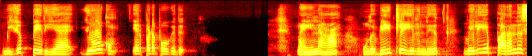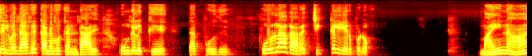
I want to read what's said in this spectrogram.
மிகப்பெரிய யோகம் ஏற்பட போகுது. மைனா உங்கள் வீட்டில் இருந்து வெளியே பறந்து செல்வதாக கனவு கண்டால் உங்களுக்கு தற்போது பொருளாதார சிக்கல் ஏற்படும். மைனா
